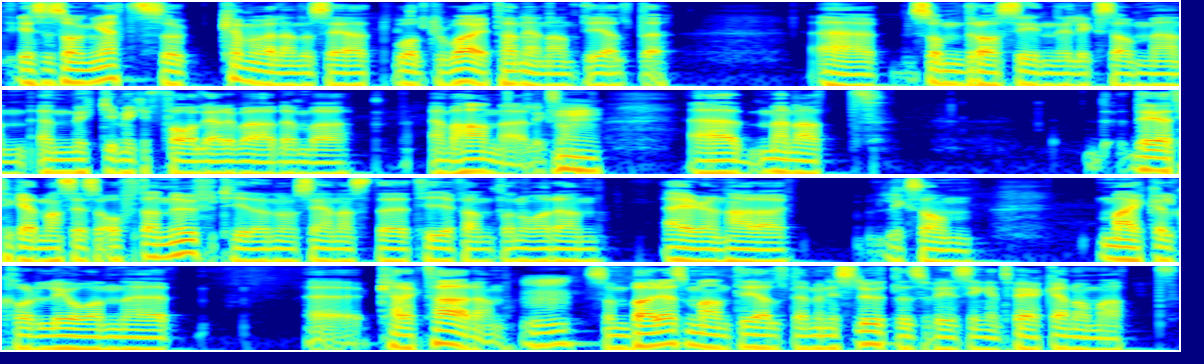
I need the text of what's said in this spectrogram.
i säsong ett så kan man väl ändå säga att Walter White han är en antihjälte eh, Som dras in i liksom en, en mycket mycket farligare värld än vad, än vad han är liksom Mm. Eh, Men att Det jag tycker att man ser så ofta nu för tiden de senaste 10-15 åren Är ju den här liksom Michael Corleone eh, karaktären Mm. Som börjar som antihjälte men i slutet så finns ingen tvekan om att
